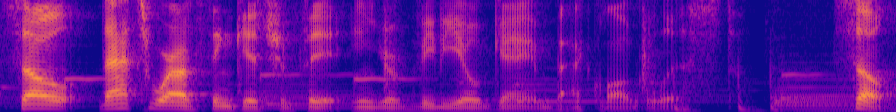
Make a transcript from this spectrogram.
So that's where I think it should fit in your video game backlog list. So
